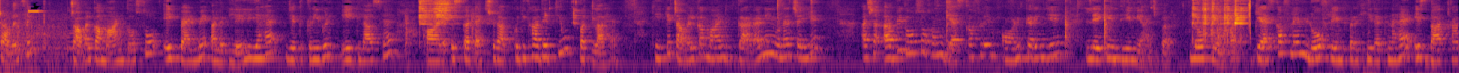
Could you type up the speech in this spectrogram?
चावल से? चावल का मांड दोस्तों, एक पैन में अलग ले लिया है। ये तकरीबन एक गिलास है और इसका टेक्सचर आपको दिखा देती हूँ। पतला है। ठीक है, चावल का मांड गाढ़ा नहीं होना चाहिए। अच्छा अभी दोस्तों हम गैस का फ्लेम ऑन करेंगे, लेकिन धीमी आँच पर, लो फ्लेम पर। गैस का फ्लेम लो फ्लेम पर ही रखना है। इस बात का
